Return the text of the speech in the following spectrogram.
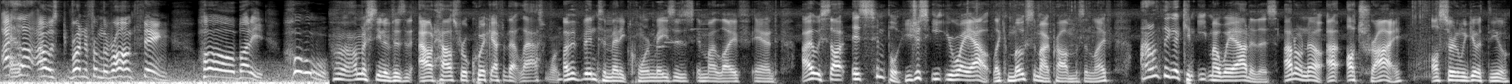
I thought I was running from the wrong thing. Oh, buddy. Whew. I'm just need to visit the outhouse real quick after that last one. I've been to many corn mazes in my life, and I always thought it's simple. You just eat your way out, like most of my problems in life. I don't think I can eat my way out of this. I don't know. I, will try. I'll certainly give it to you.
